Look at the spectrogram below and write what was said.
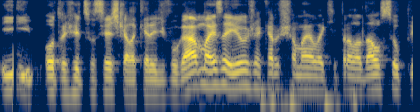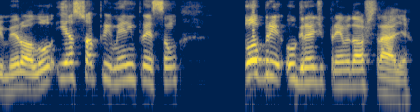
e outras redes sociais que ela queira divulgar, mas aí eu já quero chamar ela aqui para ela dar o seu primeiro alô e a sua primeira impressão sobre o Grande Prêmio da Austrália.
